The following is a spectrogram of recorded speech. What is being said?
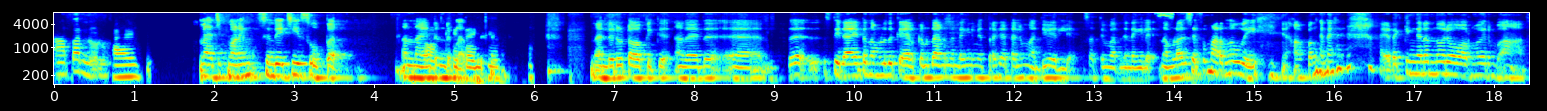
ആ പറഞ്ഞോളൂ. ഹായ് മാജിക് മോർണിംഗ് സിന്ധേച്ചി സൂപ്പർ നന്നായിട്ടുണ്ട് നല്ലൊരു ടോപ്പിക് അതായത് ഇത് സ്ഥിരമായിട്ട് നമ്മളിത് കേൾക്കുന്നതാണെന്നുണ്ടെങ്കിലും എത്ര കേട്ടാലും മതി വരില്ല. സത്യം പറഞ്ഞിട്ടുണ്ടെങ്കിൽ. നമ്മളത് ചിലപ്പോൾ മറന്നുപോയി. അപ്പൊ ഇങ്ങനെ ഇടയ്ക്ക് ഇങ്ങനെ ഒന്നും ഒരു ഓർമ്മ വരുമ്പോ ആ അത്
